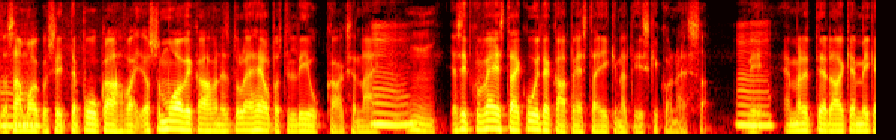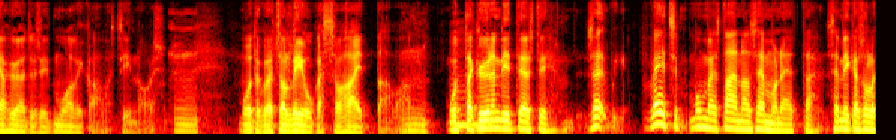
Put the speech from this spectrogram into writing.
Mm. Samoin kuin sitten puukahva. Jos on muovikahva, niin se tulee helposti liukkaaksi ja näin. Mm. Mm. Ja sitten kun veistä ei kuitenkaan pestä ikinä tiskikoneessa, mm. niin en mä nyt tiedä oikein mikä hyöty siitä muovikahvasta siinä olisi. Mm. Muuta kuin, että se on liukas, se on haittavaa. Mm. Mutta mm. kyllä niitä tietysti, se veitsi mun mielestä aina on semmoinen, että se mikä sulle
